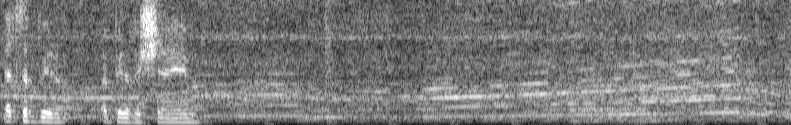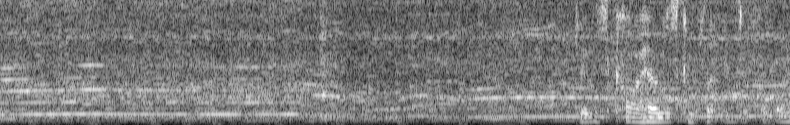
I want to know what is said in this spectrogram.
That's a bit of, a bit of a shame. This car handles completely differently.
